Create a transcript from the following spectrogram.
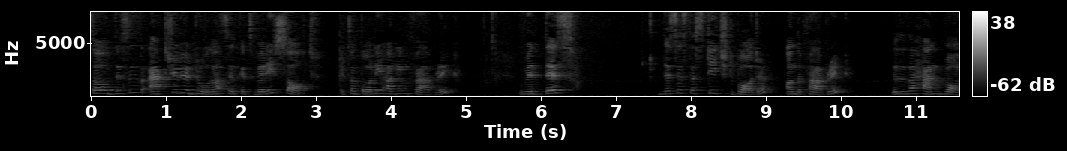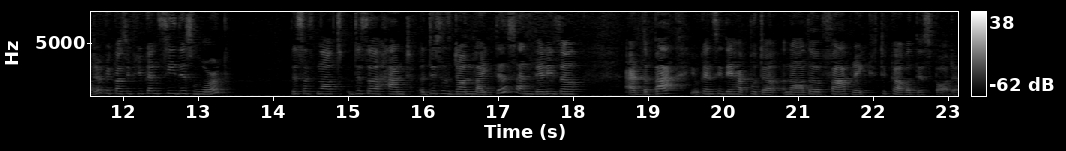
So this is actually a Dola silk. It's very soft. It's a body hugging fabric with this this is the stitched border on the fabric. This is a hand border because if you can see this work this is not this is a hand this is done like this and there is a at the back you can see they have put a, another fabric to cover this border.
